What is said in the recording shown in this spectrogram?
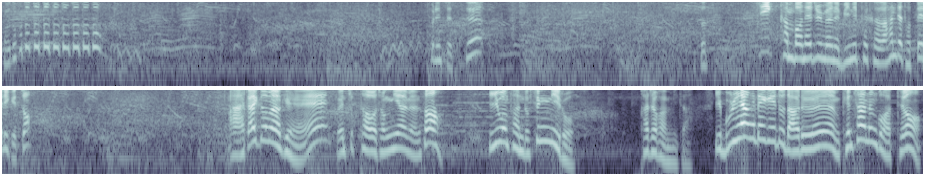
도도도도도도도도도. 프린세스 또 찍 한번 해주면 미니페카가 한 대 더 때리겠죠? 아 깔끔하게 왼쪽 타워 정리하면서 이번 판도 승리로 가져갑니다. 이 물량대계도 나름 괜찮은 것 같아요.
